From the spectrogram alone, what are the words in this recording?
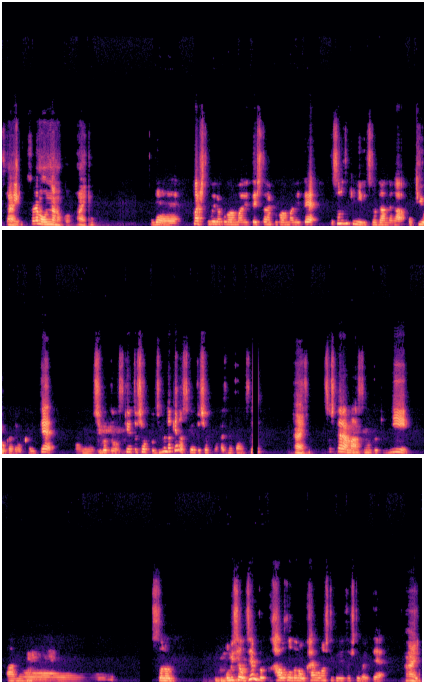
二人はい。それも女の子。はい。で、まあ、上の子が生まれて、下の子が生まれて、でその時にうちの旦那が大きいお金を借りて、あの、仕事を、スケートショップ、自分だけのスケートショップを始めたんですね。はい。そしたら、まあ、その時に、あのーその、お店を全部買うほどのお買い物をしてくれた人がいて、はい。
